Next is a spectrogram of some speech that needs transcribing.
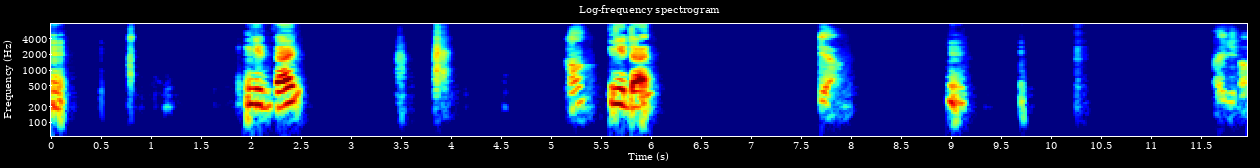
okay. You done? Huh? You done? Are you done?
